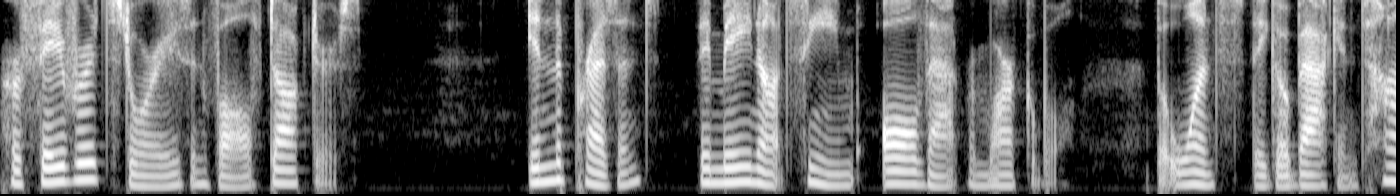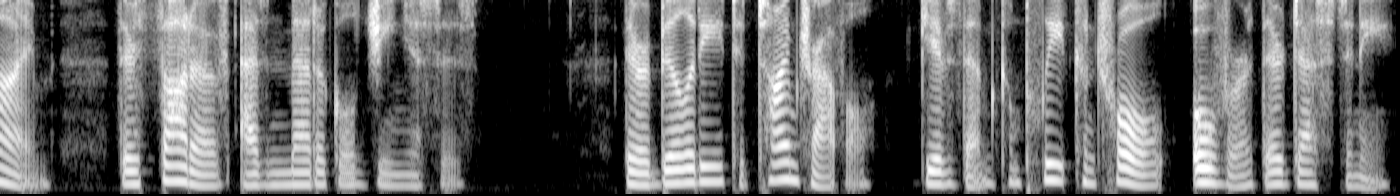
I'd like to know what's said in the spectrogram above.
Her favorite stories involve doctors. In the present, they may not seem all that remarkable, but once they go back in time, they're thought of as medical geniuses. Their ability to time travel gives them complete control over their destiny.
